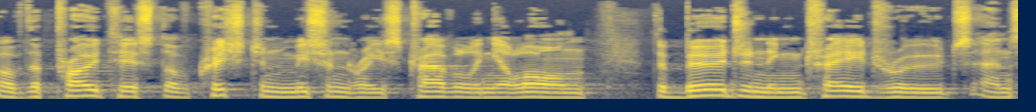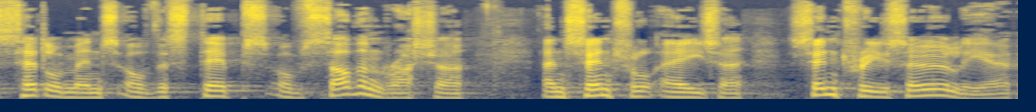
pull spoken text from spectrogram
of the protest of Christian missionaries traveling along the burgeoning trade routes and settlements of the steppes of southern Russia and Central Asia centuries earlier,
